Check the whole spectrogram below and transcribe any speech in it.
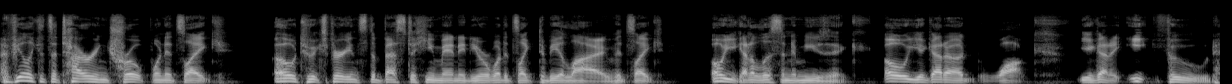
I feel like it's a tiring trope when it's like, oh, to experience the best of humanity or what it's like to be alive. It's like, oh, you got to listen to music. Oh, you got to walk. You got to eat food.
